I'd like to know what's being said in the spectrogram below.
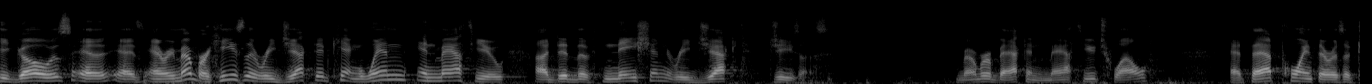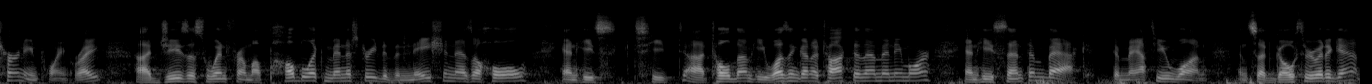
he goes as, as, and remember, he's the rejected king. When in Matthew uh, did the nation reject Jesus? Remember back in Matthew 12? At that point, there was a turning point, right? Uh, Jesus went from a public ministry to the nation as a whole, and he's, he uh, told them he wasn't going to talk to them anymore, and he sent them back to Matthew 1 and said, Go through it again.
